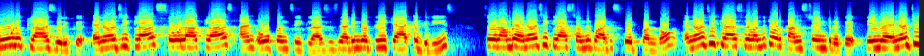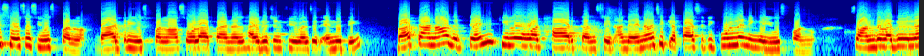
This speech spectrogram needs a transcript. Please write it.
மூணு கிளாஸ் இருக்கு. Energy class solar class and open sea class நடிங்க த்ரீ கேட்டகரிஸ் ஸோ நம்ம எனர்ஜி கிளாஸ் வந்து பார்ட்டிசிபேட் பண்றோம். எனர்ஜி கிளாஸ்ல வந்துட்டு ஒரு கன்ஸ்டன்ட் இருக்கு. நீங்க எனர்ஜி சோர்சஸ் யூஸ் பண்ணலாம். பேட்டரி யூஸ் பண்ணலாம் solar panel hydrogen fuels anything but ஆனா அது டென் கிலோ வாட் ஹார் கன்ஸ்டன்ட் அந்த எனர்ஜி கெப்பாசிட்டிக்குள்ள நீங்க யூஸ் பண்ணணும். ஸோ அந்த வகையில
